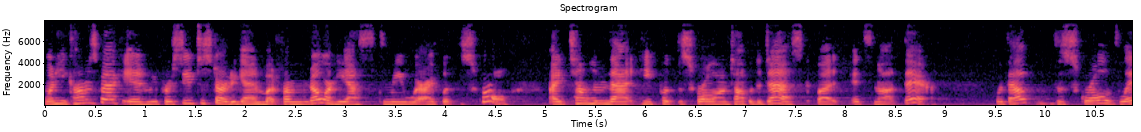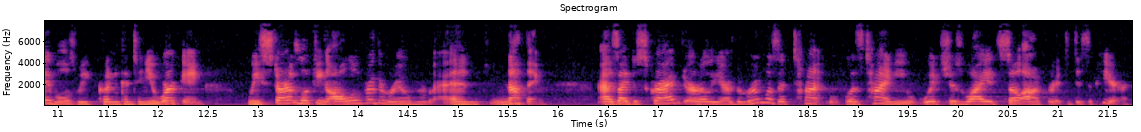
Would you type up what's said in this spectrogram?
When he comes back in, we proceed to start again, but from nowhere he asks me where I put the scroll. I tell him that he put the scroll on top of the desk, but it's not there. Without the scroll of labels, we couldn't continue working. We start looking all over the room and nothing. As I described earlier, the room was a ti- was tiny, which is why it's so odd for it to disappear.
